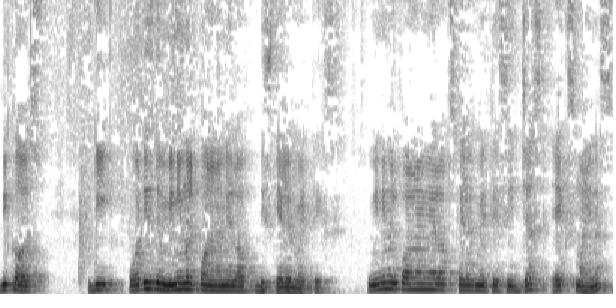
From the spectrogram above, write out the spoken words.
because the what is the minimal polynomial of the scalar matrix? Minimal polynomial of scalar matrix is just x minus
